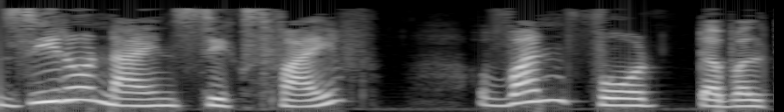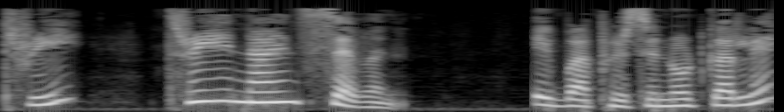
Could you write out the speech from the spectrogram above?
zero nine six five one four double three three nine seven. एक बार फिर से नोट कर लें।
